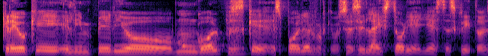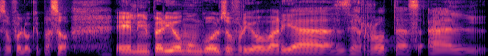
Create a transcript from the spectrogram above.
Creo que el imperio mongol, pues es que, spoiler, porque pues es la historia y ya está escrito, eso fue lo que pasó. El imperio mongol sufrió varias derrotas al,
